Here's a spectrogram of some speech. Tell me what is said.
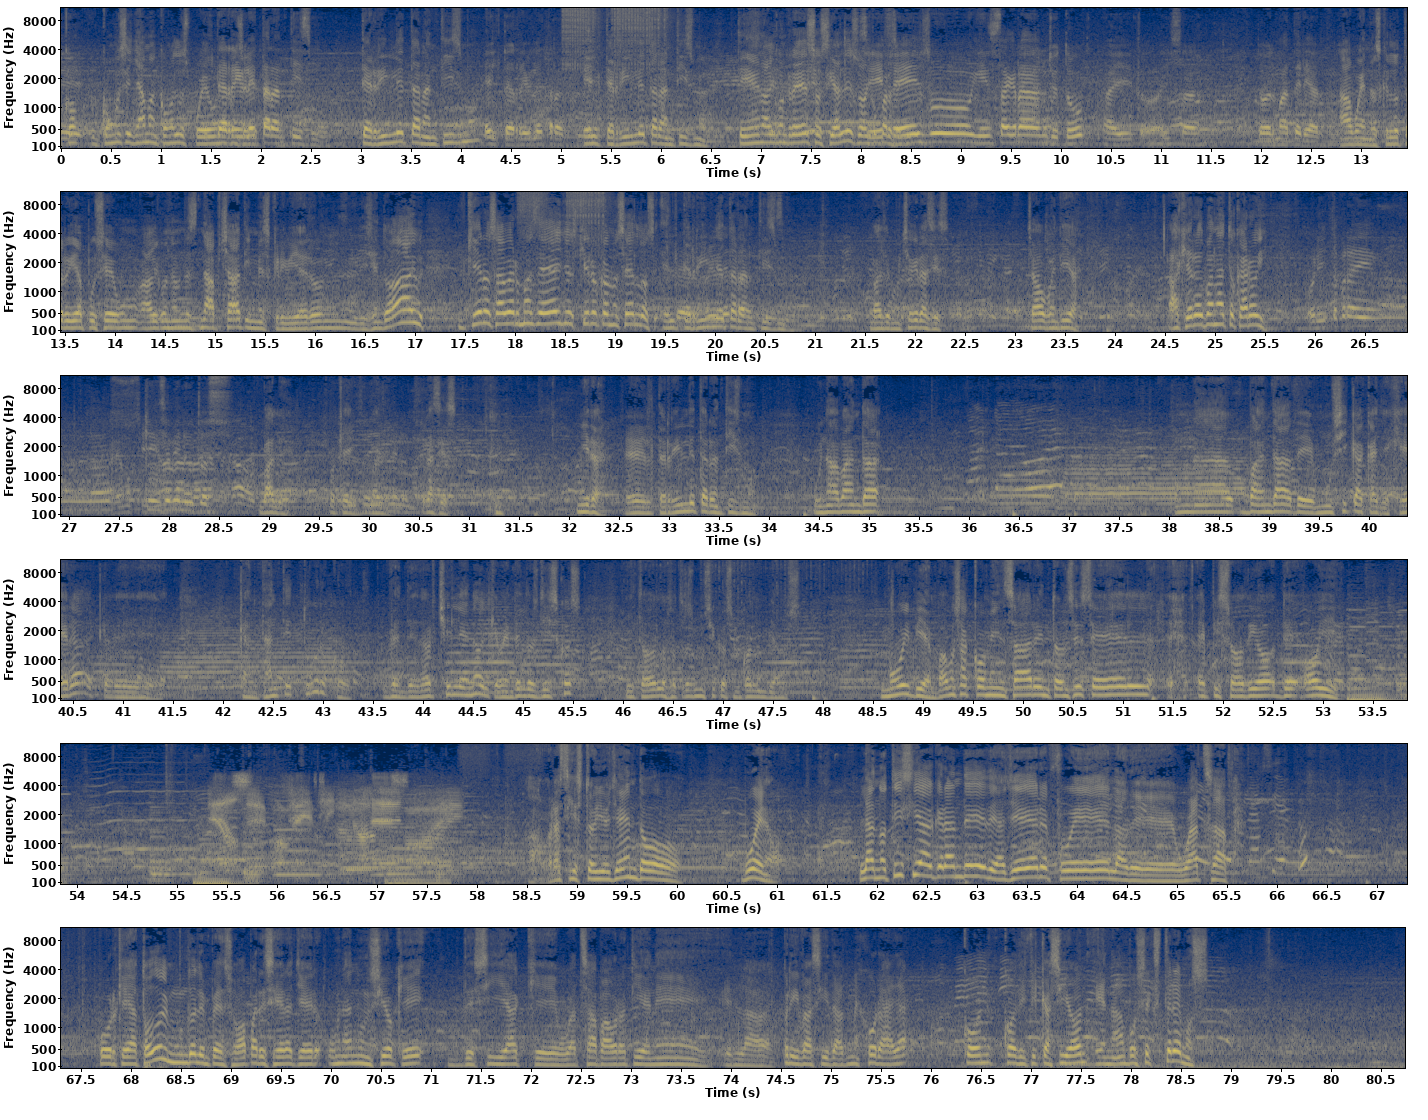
¿Cómo, cómo se llaman? ¿Cómo los puede el uno terrible conseguir? tarantismo. Terrible tarantismo. El terrible tarantismo. El terrible tarantismo. ¿Tienen algo en redes sociales o algo Sí, para? Facebook, Instagram, YouTube, ahí todo, ahí está todo el material. Ah, bueno, es que el otro día puse un- algo en un Snapchat y me escribieron diciendo, ay, quiero saber más de ellos, quiero conocerlos. El terrible Terrible tarantismo. Vale, muchas gracias. Chao, buen día. ¿A qué horas van a tocar hoy? Ahorita por ahí 15 minutos. Vale, ok, vale, gracias. Mira, el terrible tarantismo, una banda, una banda de música callejera, cantante turco, vendedor chileno, el que vende los discos, y todos los otros músicos son colombianos. Muy bien, vamos a comenzar entonces el episodio de hoy. Ahora sí estoy oyendo. Bueno, la noticia grande de ayer fue la de WhatsApp. Porque a todo el mundo le empezó a aparecer ayer un anuncio que decía que WhatsApp ahora tiene la privacidad mejorada con codificación en ambos extremos.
